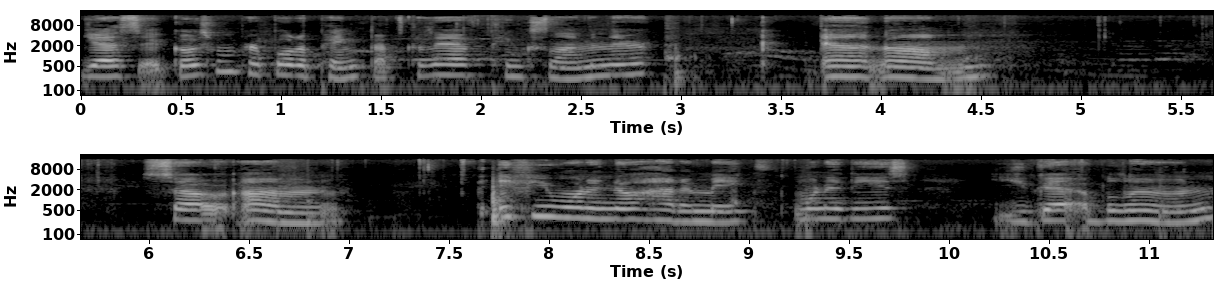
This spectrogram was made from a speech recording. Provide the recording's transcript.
yes, it goes from purple to pink. That's because I have pink slime in there. And, um, so, um, if you want to know how to make one of these, you get a balloon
